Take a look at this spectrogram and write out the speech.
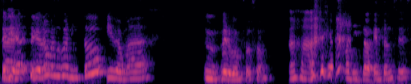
sería, sería lo más bonito y lo más mm, vergonzoso. ajá. bonito. Entonces,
